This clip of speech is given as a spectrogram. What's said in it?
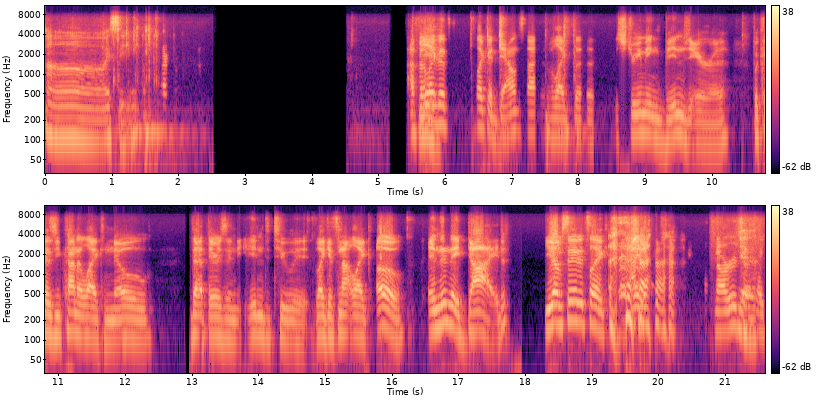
Oh, I see. I feel Yeah. like that's like a downside of like the, the streaming binge era because you kind of like know that there's an end to it. Like it's not like oh, and then they died. You know what I'm saying? It's like I know Naruto Yeah. like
